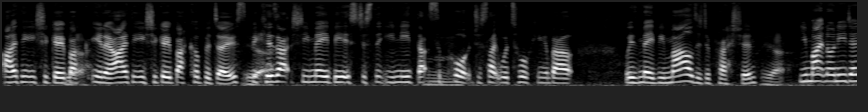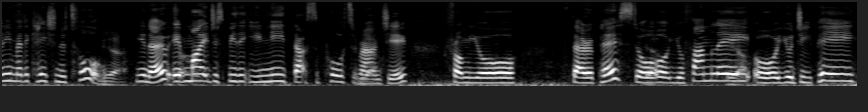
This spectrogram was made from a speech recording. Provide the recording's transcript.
I think you should go back. Yeah. You know, I think you should go back up a dose. Mm. because actually maybe it's just that you need that support, just like we're talking about with maybe milder depression. Yeah. You might not need any medication at all. Yeah, You know, it might just be that you need that support around you from your therapist or your family or your GP.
